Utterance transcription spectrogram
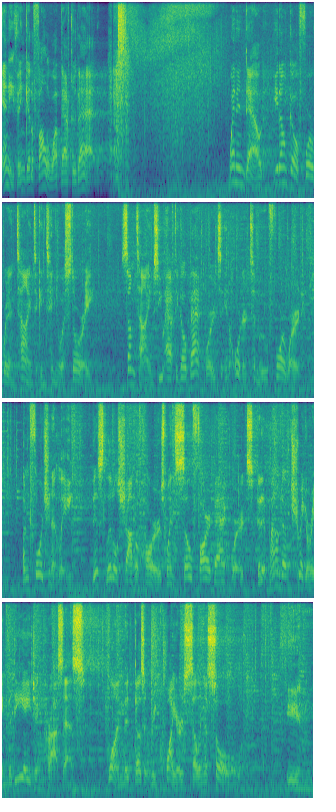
anything get a follow up after that? When in doubt, you don't go forward in time to continue a story. Sometimes you have to go backwards in order to move forward. Unfortunately, this little shop of horrors went so far backwards that it wound up triggering the de aging process. One that doesn't require selling a soul. In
